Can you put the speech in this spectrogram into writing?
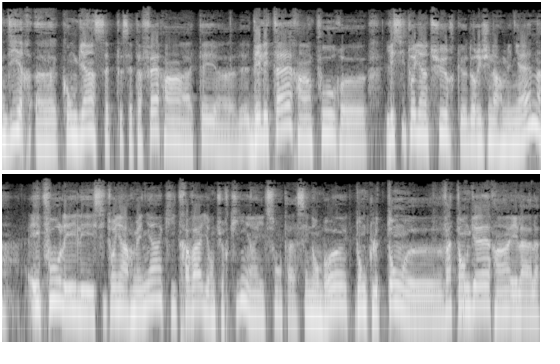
dire euh, combien cette, cette affaire hein, a été euh, délétère hein, pour euh, les citoyens turcs d'origine arménienne, et pour les, les, citoyens arméniens qui travaillent en Turquie, hein, ils sont assez nombreux. Donc le ton euh, va en guerre hein, et la, la,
